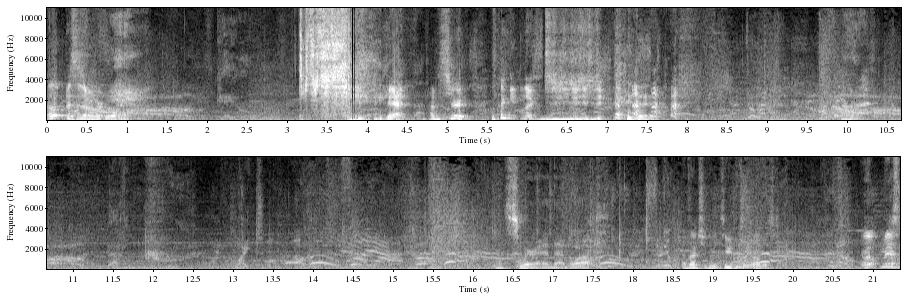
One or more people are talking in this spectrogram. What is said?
Oh, this is over. Yeah, yeah I'm sure. Look, at, look. I swear I had that block. I thought you did too, to be honest. Oh, missed!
